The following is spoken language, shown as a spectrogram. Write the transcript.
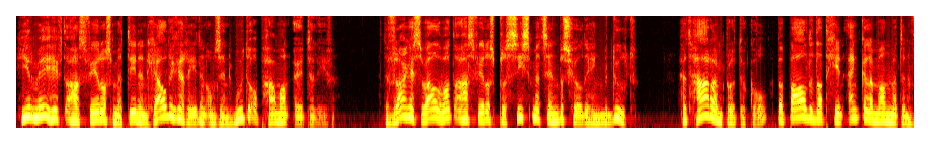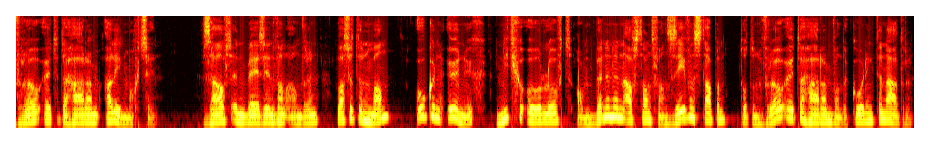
Hiermee heeft Ahasveros meteen een geldige reden om zijn woede op Haman uit te leven. De vraag is wel wat Ahasveros precies met zijn beschuldiging bedoelt. Het haremprotocol bepaalde dat geen enkele man met een vrouw uit de harem alleen mocht zijn. Zelfs in bijzijn van anderen was het een man, ook een eunuch, niet geoorloofd om binnen een afstand van zeven stappen tot een vrouw uit de harem van de koning te naderen,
